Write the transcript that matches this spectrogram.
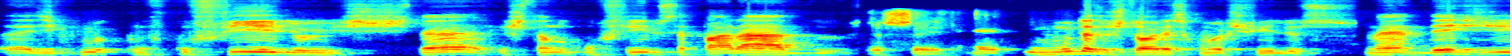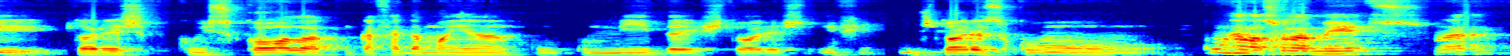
é, de, com, com, filhos, né? Estando com filhos separados. Eu sei. É, tem muitas histórias com meus filhos, né? Desde histórias com escola, com café da manhã, com comida, histórias, enfim, histórias com, com relacionamentos, né?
